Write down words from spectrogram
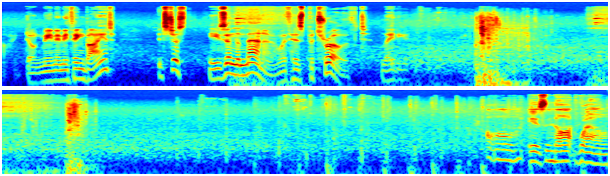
I don't mean anything by it. It's just, he's in the manor with his betrothed, Lady... All is not well.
